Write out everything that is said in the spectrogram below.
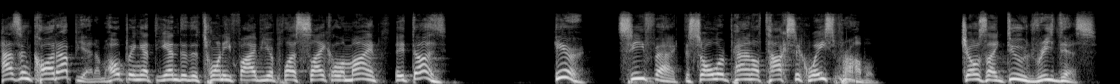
hasn't caught up yet. I'm hoping at the end of the 25 year plus cycle of mine, it does. Here, CFACT, the solar panel toxic waste problem. Joe's like, dude, read this.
